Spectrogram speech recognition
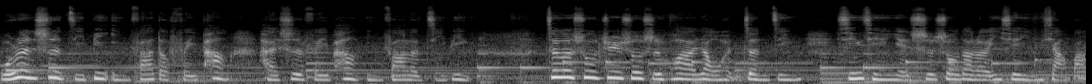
无论是疾病引发的肥胖，还是肥胖引发了疾病。这个数据说实话让我很震惊，心情也是受到了一些影响吧。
